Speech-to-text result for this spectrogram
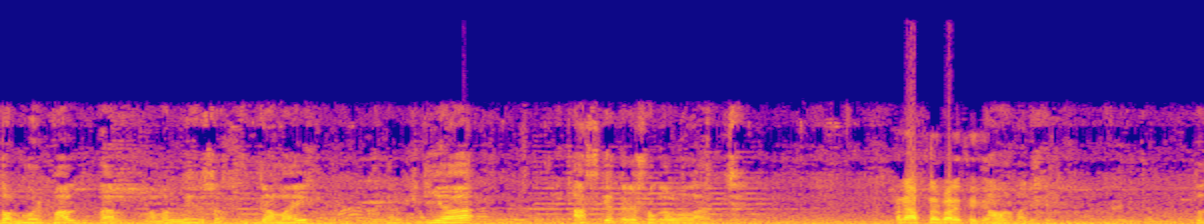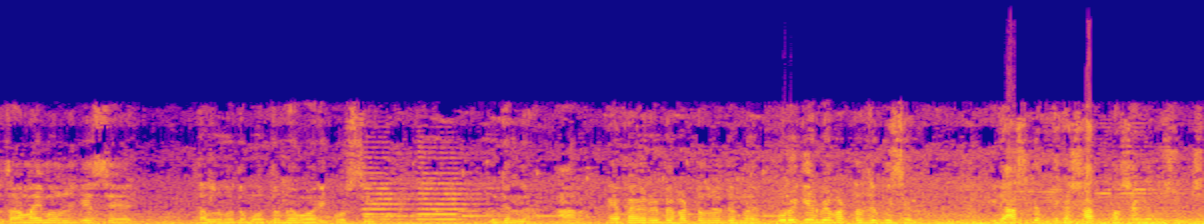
তন্ময় পাল তার আমার মেয়ের জামাই গিয়া আজকে তারা সকালবেলা আসছে। মানে আপনার বাড়ি থেকে? আমার বাড়ি থেকে। তো জামাই মানুষ গেছে তার লোক তো ভদ্র ব্যবহারই করছি। বুঝলেন না? আর এফআইআর এর ব্যাপারটা যে মানে পরীক্ষার ব্যাপারটা যে কইছেন এটা আজকের থেকে সাত মাস আগে আমি শুনছি।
